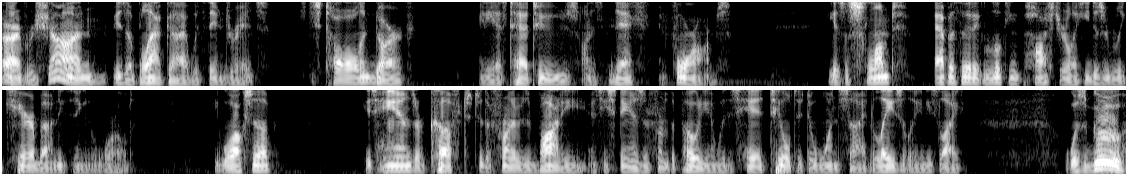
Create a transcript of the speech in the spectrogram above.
Alright, Rashawn is a black guy with thin dreads. He's tall and dark, and he has tattoos on his neck and forearms. He has a slumped, apathetic looking posture like he doesn't really care about anything in the world. He walks up, his hands are cuffed to the front of his body as he stands in front of the podium with his head tilted to one side lazily, and he's like, What's good?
